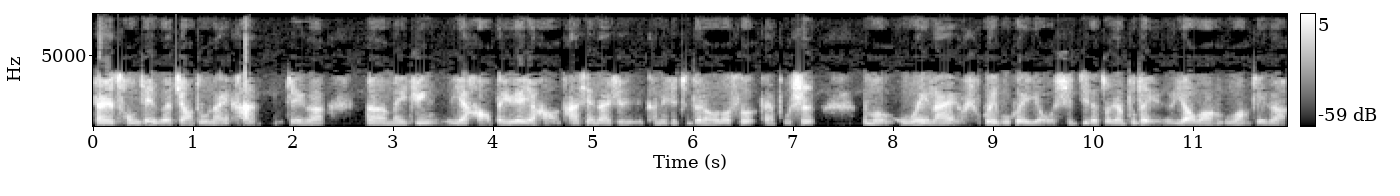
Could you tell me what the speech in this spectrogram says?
但是从这个角度来看，这个呃美军也好，北约也好，它现在是肯定是针对了俄罗斯在布势。那么未来会不会有实际的作战部队要往往这个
